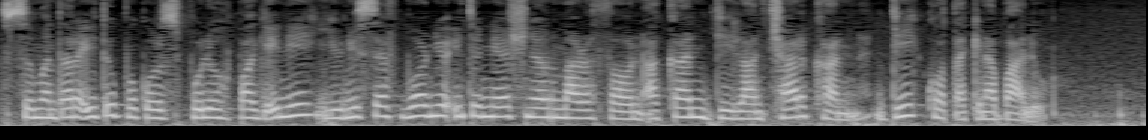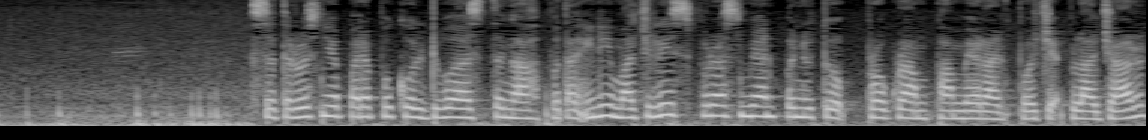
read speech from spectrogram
Sementara itu, pukul 10 pagi ini, UNICEF Borneo International Marathon akan dilancarkan di Kota Kinabalu. Seterusnya pada pukul 2.30 petang ini, Majlis Perasmian Penutup Program Pameran Projek Pelajar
